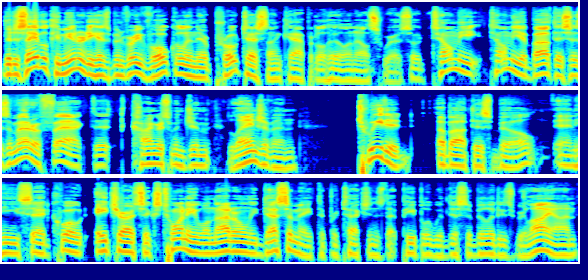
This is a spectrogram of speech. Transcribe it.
The disabled community has been very vocal in their protests on Capitol Hill and elsewhere. So tell me, tell me about this. As a matter of fact, that Congressman Jim Langevin tweeted about this bill, and he said, quote, H.R. 620 will not only decimate the protections that people with disabilities rely on,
